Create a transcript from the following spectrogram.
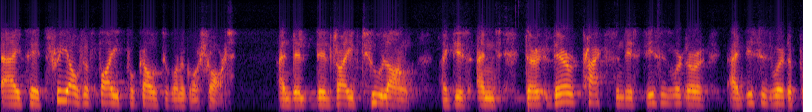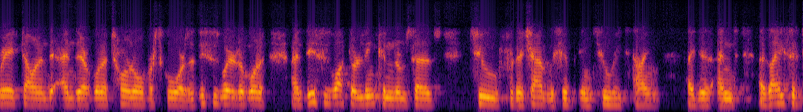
I'd say three out of five puckouts are going to go short and they'll, they'll drive too long like this, and they're they're practicing this. This is where they're and this is where the breakdown and, the, and they're going to turn over scores. And this is where they're going to and this is what they're linking themselves to for the championship in two weeks' time. Like and as I said,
